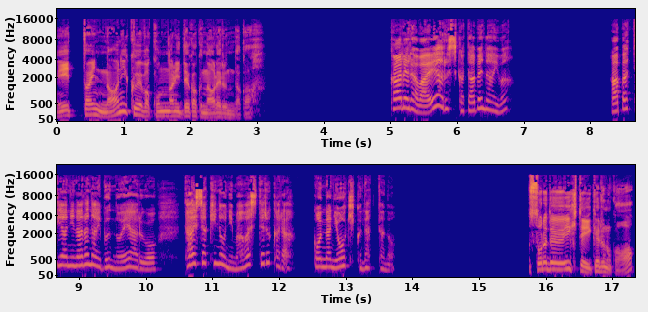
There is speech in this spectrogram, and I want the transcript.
一体何食えばこんなにでかくなれるんだか？彼らはエアルしか食べないわ。アパティアにならない分のエアルを代謝機能に回してるからこんなに大きくなったの。それで生きていけるのか？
